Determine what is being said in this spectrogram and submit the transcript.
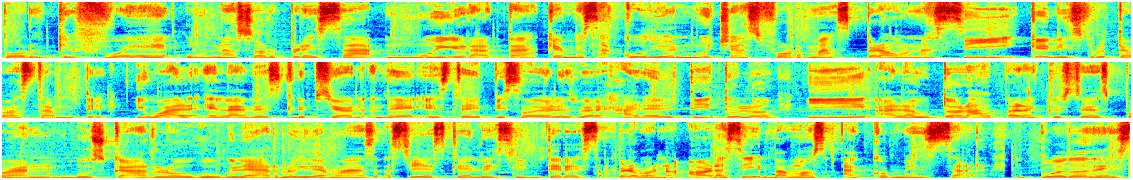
porque fue una sorpresa muy grata que me sacudió en muchas formas, pero aún así que disfruté bastante. Igual en la descripción de este episodio les voy a dejar el título y a la autora para que ustedes puedan buscarlo, googlearlo y demás, así es que les interesa. Pero bueno, ahora sí, vamos a comenzar. Puedo decir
